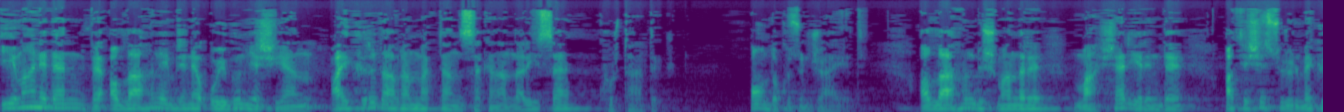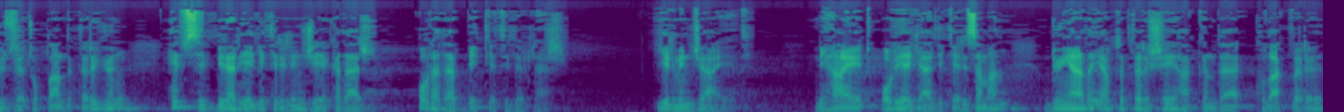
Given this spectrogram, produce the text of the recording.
İman eden ve Allah'ın emrine uygun yaşayan, aykırı davranmaktan sakınanları ise kurtardık. 19. Ayet Allah'ın düşmanları mahşer yerinde ateşe sürülmek üzere toplandıkları gün, hepsi bir araya getirilinceye kadar orada bekletilirler. 20. Ayet Nihayet oraya geldikleri zaman, dünyada yaptıkları şey hakkında kulakları,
